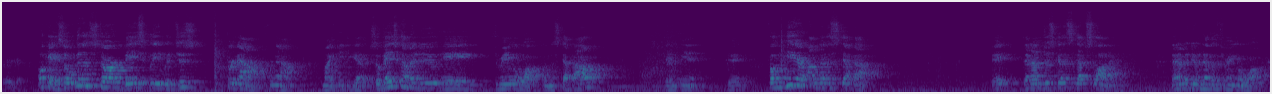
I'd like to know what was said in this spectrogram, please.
Very good. Okay, so we're gonna start basically with just, for now, for now, my feet together. So basically I'm gonna do a three angle walk. I'm gonna step out and in, okay? From here, I'm gonna step out. Okay, then I'm just gonna step slide. Then I'm gonna do another three angle walk.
